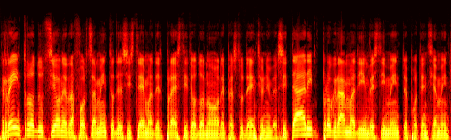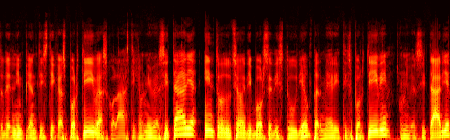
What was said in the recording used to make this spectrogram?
reintroduzione e rafforzamento del sistema del prestito d'onore per studenti universitari, programma di investimento e potenziamento dell'impiantistica sportiva, scolastica universitaria, introduzione di borse di studio per meriti sportivi universitarie,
